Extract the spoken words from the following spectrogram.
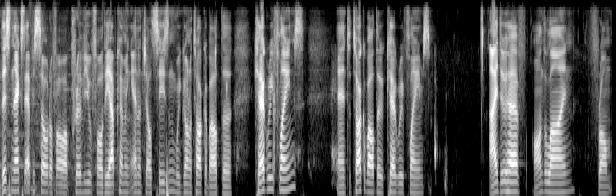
In this next episode of our preview for the upcoming NHL season, we're going to talk about the Calgary Flames. And to talk about the Calgary Flames, I do have on the line from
